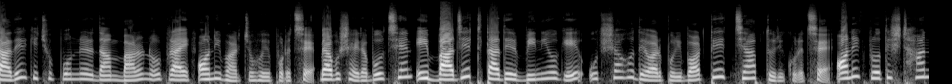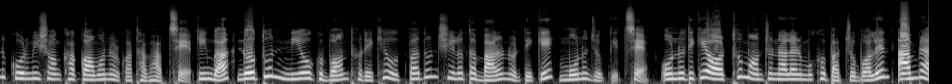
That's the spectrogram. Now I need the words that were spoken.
তাদের কিছু পণ্যের দাম বাড়ানো প্রায় অনিবার্য হয়ে পড়েছে। ব্যবসায়ীরা বলছেন, এই বাজেট তাদের বিনিয়োগে উৎসাহ দেওয়ার পরিবর্তে চাপ তৈরি করেছে। অনেক প্রতিষ্ঠান কর্মী সংখ্যা কমানোর কথা ভাবছে কিংবা নতুন নিয়োগ বন্ধ রেখে উৎপাদনশীলতা বাড়ানোর দিকে মনোযোগ দিচ্ছে। অন্যদিকে অর্থ মন্ত্রণালয়ের মুখপাত্র বলেন, আমরা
